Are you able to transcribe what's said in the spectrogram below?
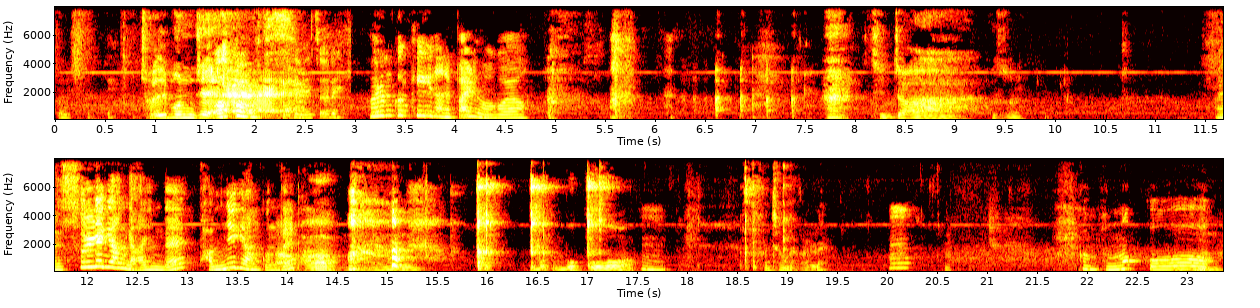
또 있을게. 절분제. 씨, 왜 저래? 흐름 끊기기 전에 빨리 먹어요. 진짜 아, 무슨 아니 술 얘기한 게 아닌데 밥 얘기한 건데. 아, 밥. 음. 먹, 먹고 응. 한창 나갈래? 응. 그럼 밥 먹고 음.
